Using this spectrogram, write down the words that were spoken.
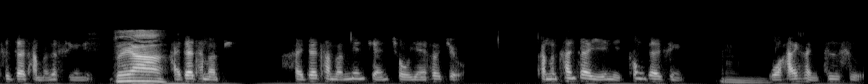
刺在他们的心里，对呀、还在他们还在他们面前抽烟喝酒，他们看在眼里，痛在心。嗯我还很自私，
